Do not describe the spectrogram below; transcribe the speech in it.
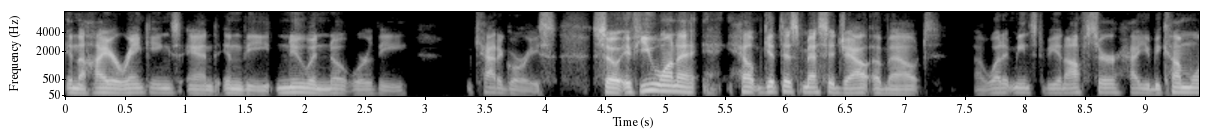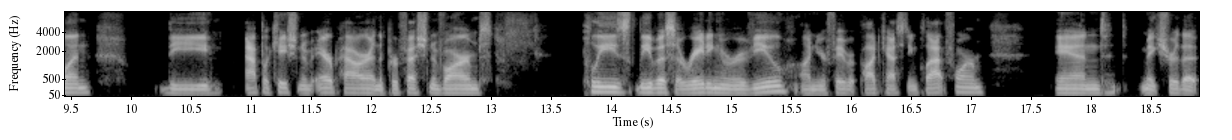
in the higher rankings and in the new and noteworthy categories. So if you want to help get this message out about uh, what it means to be an officer, how you become one, the application of air power and the profession of arms, please leave us a rating and review on your favorite podcasting platform and make sure that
